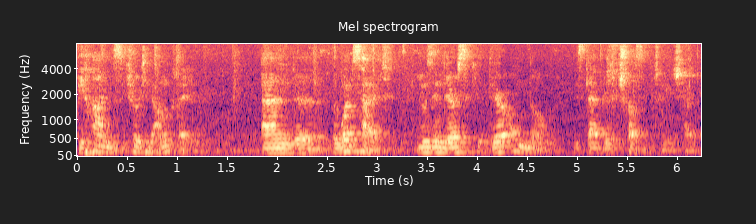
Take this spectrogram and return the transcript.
behind the security enclave and uh, the website using their, their own node establish trust between each other.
